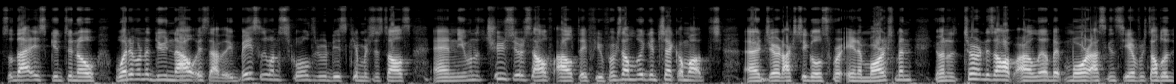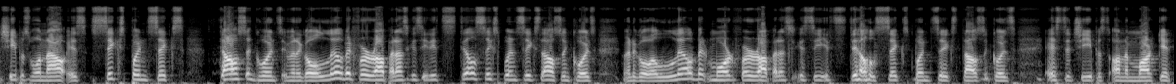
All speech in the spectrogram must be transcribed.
So that is good to know. What I want to do now is that you basically want to scroll through these chemistry styles and you want to choose yourself out a few. For example, you can check how much uh, Gerrard actually goes for in a marksman. You want to turn this up a little bit more. As you can see here, for example, the cheapest one now is 6.6 thousand coins. I'm gonna go a little bit further up, and as you can see, it's still 6.6 thousand coins. I'm gonna go a little bit more further up, and as you can see, it's still 6.6 thousand coins. It's the cheapest on the market.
